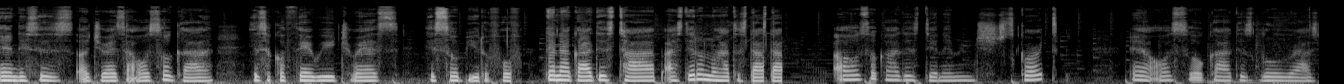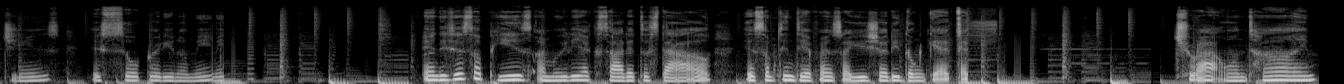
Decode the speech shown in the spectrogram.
And this is a dress I also got. It's like a fairy dress. It's so beautiful. Then I got this top. I still don't know how to style that. I also got this denim skirt. And I also got this low rise jeans. It's so pretty on me and this is a piece I'm really excited to style. It's something different so I usually don't get. Try on time.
